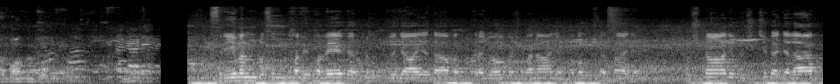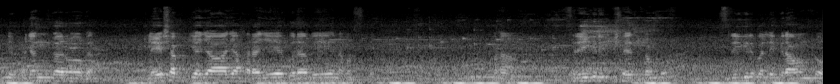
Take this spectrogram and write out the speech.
ఆ భావంతో కోరుకుంటున్నాను. శ్రీమన్నృసింహ విభవే గరుడధ్వజాయ తావత్రయోపశవనాయ భవంశసాయ కృష్ణాదివృశ్చిక జలాగ్ని భుజంగరోగ క్లేశవ్యజాయ హరయే గురవే నమస్తే. మన శ్రీగిరి క్షేత్రంలో శ్రీగిరిపల్లి గ్రామంలో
